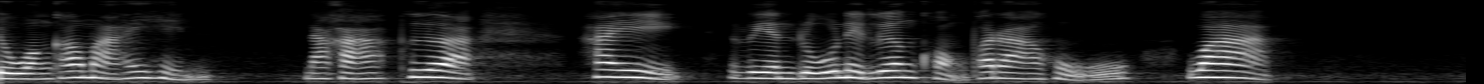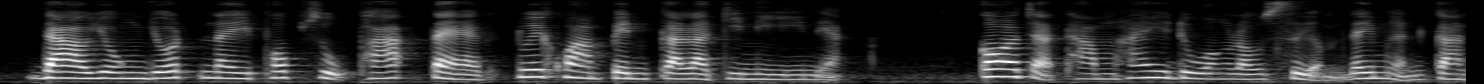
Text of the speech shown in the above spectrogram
ดวงเข้ามาให้เห็นนะคะ เพื่อให้เรียนรู้ในเรื่องของพระราหูว่าดาวยงยศในภพสุภะแต่ด้วยความเป็นกาลกินีเนี่ย ก็จะทำให้ดวงเราเสื่อมได้เหมือนกัน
